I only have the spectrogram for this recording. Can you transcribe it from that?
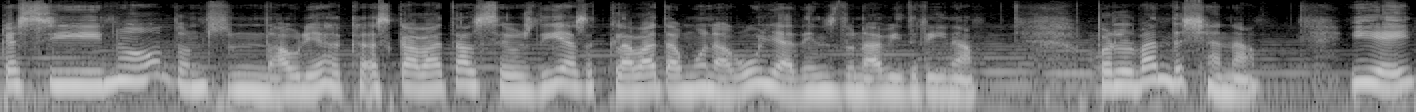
que si no, doncs hauria excavat els seus dies clavat amb una agulla dins d'una vitrina. Però el van deixar anar i ell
